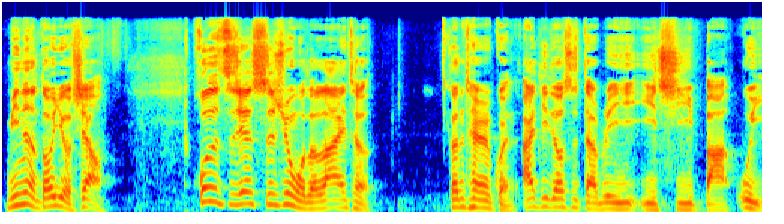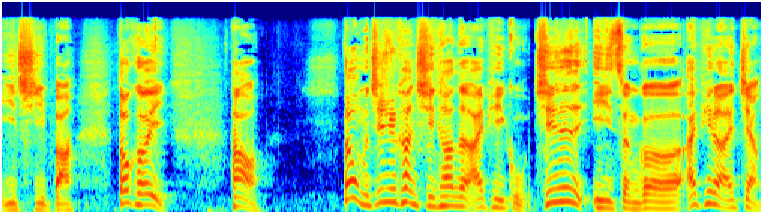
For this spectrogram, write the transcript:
明尔都有效，或者直接私讯我的 Lighter 跟 Telegram，ID 都是 W 一一七八 V 一七八都可以。好，那我们继续看其他的 IP 股。其实以整个 IP 来讲，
